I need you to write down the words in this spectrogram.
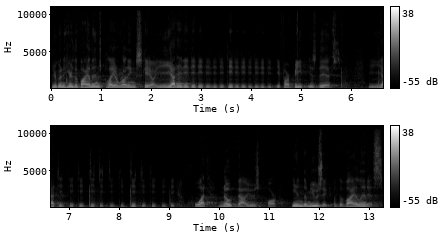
You're going to hear the violins play a running scale. If our beat is this, what note values are in the music of the violinists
